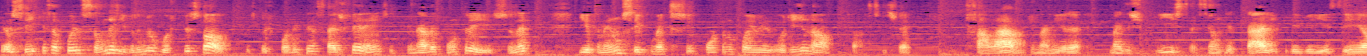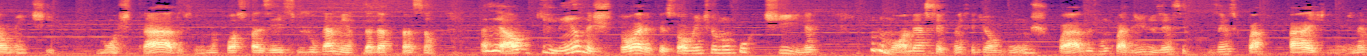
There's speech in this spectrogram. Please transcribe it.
Eu sei que essa posição deriva do meu gosto pessoal. As pessoas podem pensar diferente, não tem nada contra isso, né? E eu também não sei como é que isso se encontra no poema original. Tá? Se isso é falado de maneira mais explícita, se é um detalhe que deveria ser realmente mostrado, assim, não posso fazer esse julgamento da adaptação. Mas é algo que, lendo a história, pessoalmente eu não curti, né? De todo modo, é a sequência de alguns quadros num quadrinho de 200, 204 páginas, né?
